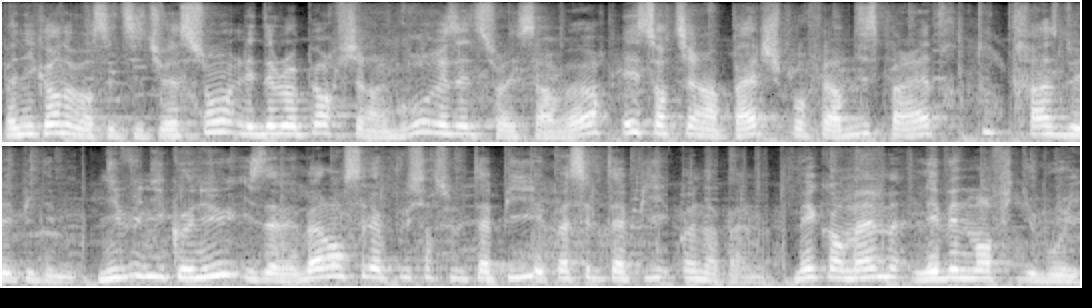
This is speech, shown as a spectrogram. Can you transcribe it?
Paniquant devant cette situation, les développeurs firent un gros reset sur les serveurs et sortirent un patch pour faire disparaître toute trace de l'épidémie. Ni vu ni connu, ils avaient balancé la poussière sous le tapis et passé le tapis au napalm. Mais quand même, l'événement fit du bruit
